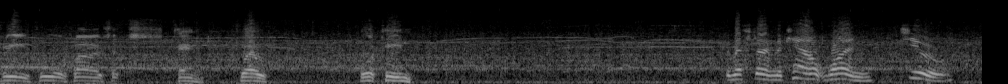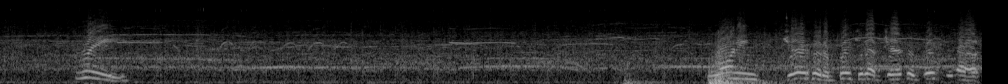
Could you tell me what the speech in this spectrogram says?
three, four, five, six, ten, twelve, fourteen. The ref starting the count. One, two, three. Warning Jerico to break it up. Jerico break it up.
